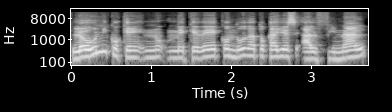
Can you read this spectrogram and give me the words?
Lo único que no, me quedé con duda, Tocayo, es al final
